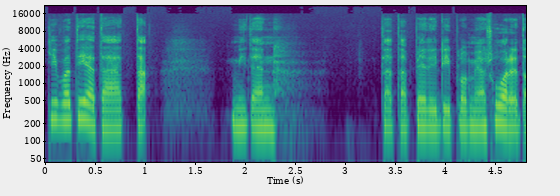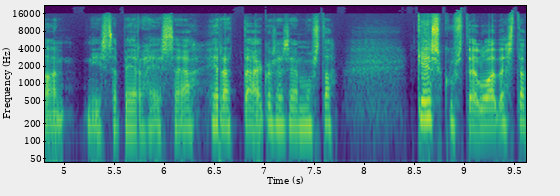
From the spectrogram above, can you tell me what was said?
kiva tietää, että miten tätä pelidiplomia suoritaan niissä perheissä ja herättääkö se semmoista keskustelua tästä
